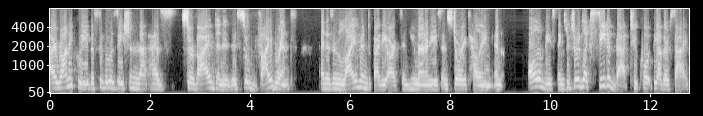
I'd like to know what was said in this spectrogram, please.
ironically, the civilization that has survived and is so vibrant and is enlivened by the arts and humanities and storytelling and all of these things, we've sort of like ceded that to quote the other side.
